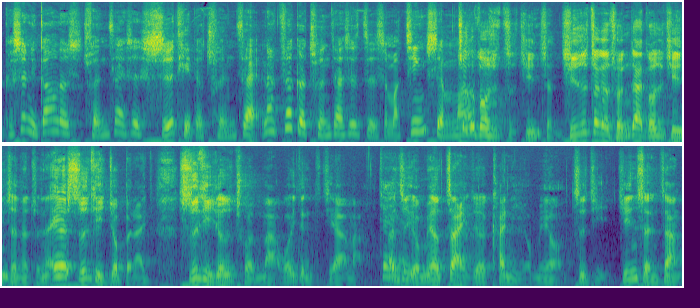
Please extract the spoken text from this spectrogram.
可是你刚刚的存在是实体的存在，那这个存在是指什么？精神吗？这个都是指精神。其实这个存在都是精神的存在，因为实体就本来实体就是存嘛，我一定加嘛。但是有没有在，就是看你有没有自己精神上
